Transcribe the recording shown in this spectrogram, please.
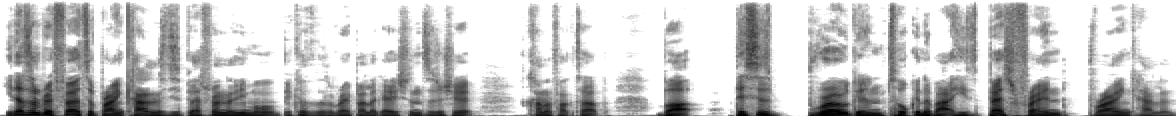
He doesn't refer to Brian Callen as his best friend anymore because of the rape allegations and shit. It's kind of fucked up. But this is Rogan talking about his best friend, Brian Callen.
